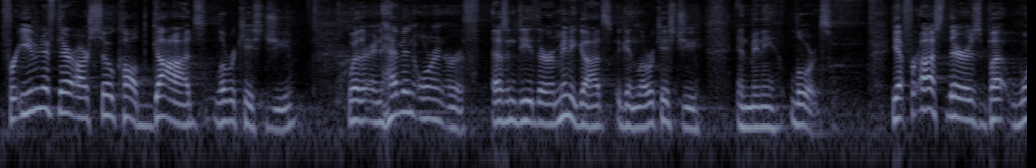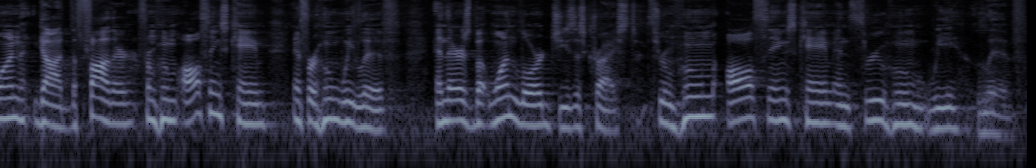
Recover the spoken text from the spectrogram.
For even if there are so called gods, lowercase g, whether in heaven or in earth, as indeed there are many gods, again, lowercase g, and many lords. Yet for us there is but one God, the Father, from whom all things came and for whom we live. And there is but one Lord, Jesus Christ, through whom all things came and through whom we live.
